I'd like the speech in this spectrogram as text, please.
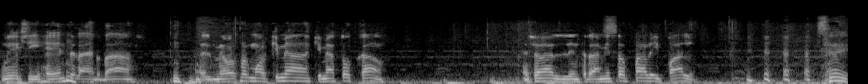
muy exigente, la verdad. El mejor formador que me ha, que me ha tocado. Eso era el entrenamiento palo y palo. Sí.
